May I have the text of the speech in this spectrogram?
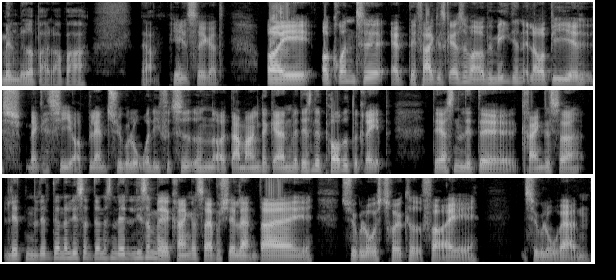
mellem medarbejdere bare. Ja. Helt sikkert. Og, øh, og grunden til, at det faktisk er så meget op i medien, eller op i, øh, man kan sige, op blandt psykologer lige for tiden, og der er mange, der gerne vil, det er sådan et poppet begreb. Det er sådan lidt øh, krænkelser, lidt, lidt, den er ligesom, den er sådan lidt, ligesom øh, krænkelser er på Sjælland, der er øh, psykologisk tryghed for øh, psykologverden.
